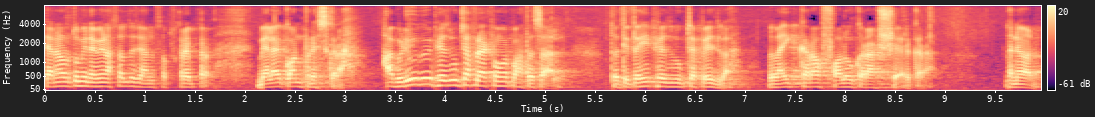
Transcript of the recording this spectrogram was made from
चॅनलवर तुम्ही नवीन असाल तर चॅनल सबस्क्राईब करा. बेल आयकॉन प्रेस करा. हा व्हिडिओ तुम्ही फेसबुकच्या प्लॅटफॉर्मवर पाहत असाल तर तिथंही फेसबुकच्या पेजला लाईक करा फॉलो करा शेअर करा. धन्यवाद.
